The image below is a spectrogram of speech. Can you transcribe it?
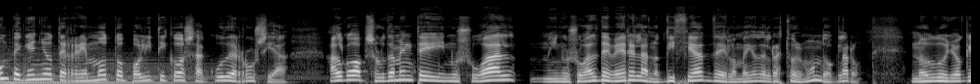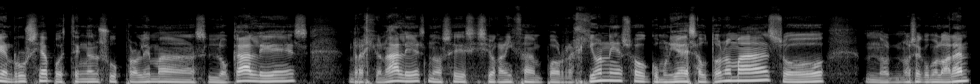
Un pequeño terremoto político sacude Rusia, algo absolutamente inusual, inusual de ver en las noticias de los medios del resto del mundo, claro. No dudo yo que en Rusia pues tengan sus problemas locales, regionales, no sé si se organizan por regiones o comunidades autónomas o no, sé cómo lo harán,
